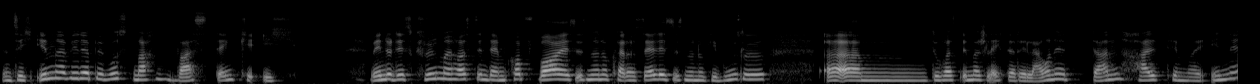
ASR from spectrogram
Und sich immer wieder bewusst machen, was denke ich. Wenn du das Gefühl mal hast in deinem Kopf, boah, es ist nur noch Karussell, es ist nur noch Gebusel, ähm, du hast immer schlechtere Laune, dann halte mal inne,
